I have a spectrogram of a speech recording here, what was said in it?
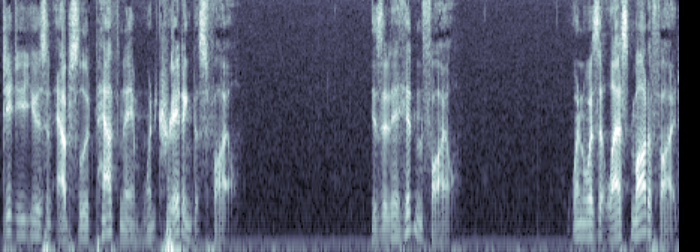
Did you use an absolute path name when creating this file? Is it a hidden file? When was it last modified?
